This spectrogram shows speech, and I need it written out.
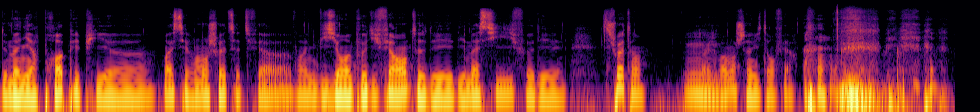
de manière propre. Et puis euh, ouais, c'est vraiment chouette, ça te fait avoir une vision un peu différente des, massifs. Des... C'est chouette, hein. Mmh. vraiment, je t'invite à en faire.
